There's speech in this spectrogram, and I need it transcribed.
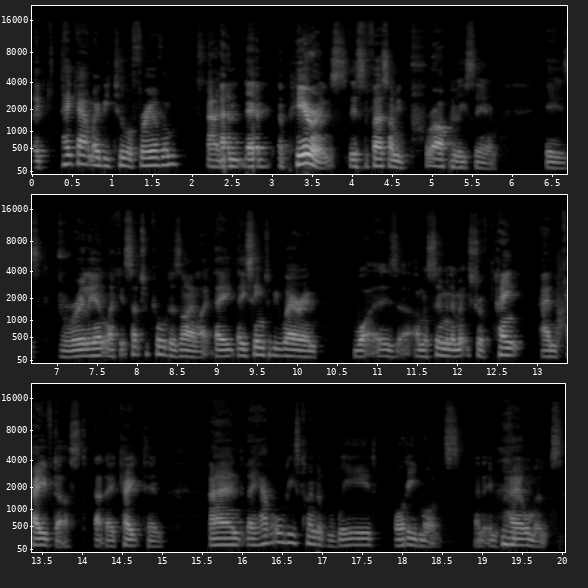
They take out maybe two or three of them, and, and their appearance. This is the first time you properly see them. Is brilliant. Like it's such a cool design. Like they they seem to be wearing what is uh, I'm assuming a mixture of paint and cave dust that they're caked in, and they have all these kind of weird body mods and impalements.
